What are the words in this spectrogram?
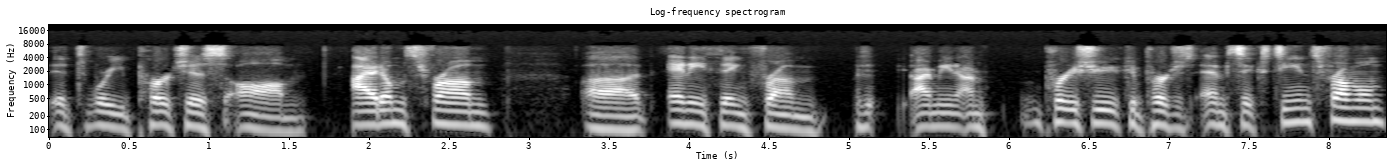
it's where you purchase um items from uh, anything from, I mean, I'm pretty sure you could purchase M16s from them,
